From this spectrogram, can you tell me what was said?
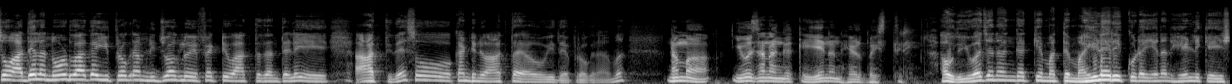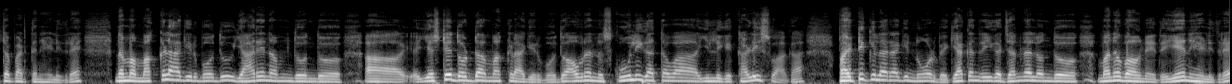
ಸೊ ಅದೆಲ್ಲ ನೋಡುವಾಗ ಈ ಪ್ರೋಗ್ರಾಮ್ ನಿಜವಾಗ್ಲೂ ಎಫೆಕ್ಟಿವ್ ಆಗ್ತದೆ ಅಂತೇಳಿ ಆಗ್ತಿದೆ. ಸೊ ಕಂಟಿನ್ಯೂ ಆಗ್ತಾ ಇದೆ ಪ್ರೋಗ್ರಾಮ್ ನಮ್ಮ ಯುವಜನಾಂಗಕ್ಕೆ ಏನನ್ನು ಹೇಳಿ ಬಯಸ್ತೀರಿ ಹೌದು ಯುವಜನಾಂಗಕ್ಕೆ ಮತ್ತೆ ಮಹಿಳೆಯರಿಗೆ ಕೂಡ ಏನನ್ನು ಹೇಳಲಿಕ್ಕೆ ಇಷ್ಟಪಡ್ತೇನೆ ಹೇಳಿದ್ರೆ ನಮ್ಮ ಮಕ್ಕಳಾಗಿರ್ಬೋದು ಯಾರೇ ಆ, ಎಷ್ಟೇ ದೊಡ್ಡ ಮಕ್ಕಳಾಗಿರ್ಬೋದು ಅವರನ್ನು ಸ್ಕೂಲಿಗೆ ಅಥವಾ ಇಲ್ಲಿಗೆ ಕಳಿಸುವಾಗ ಪರ್ಟಿಕ್ಯುಲರ್ ಆಗಿ ನೋಡ್ಬೇಕು. ಯಾಕಂದ್ರೆ ಈಗ ಜನರಲ್ಲಿ ಒಂದು ಮನೋಭಾವನೆ ಇದೆ. ಏನು ಹೇಳಿದ್ರೆ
